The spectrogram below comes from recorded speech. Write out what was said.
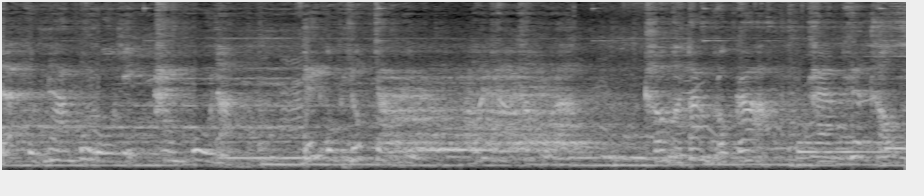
และขุนนางปุโรหิตแห่งปูนันได้อพยพจากเมืองวยาคปุระเข้ามาตั้งรกรากแทนเทือกเขาพ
